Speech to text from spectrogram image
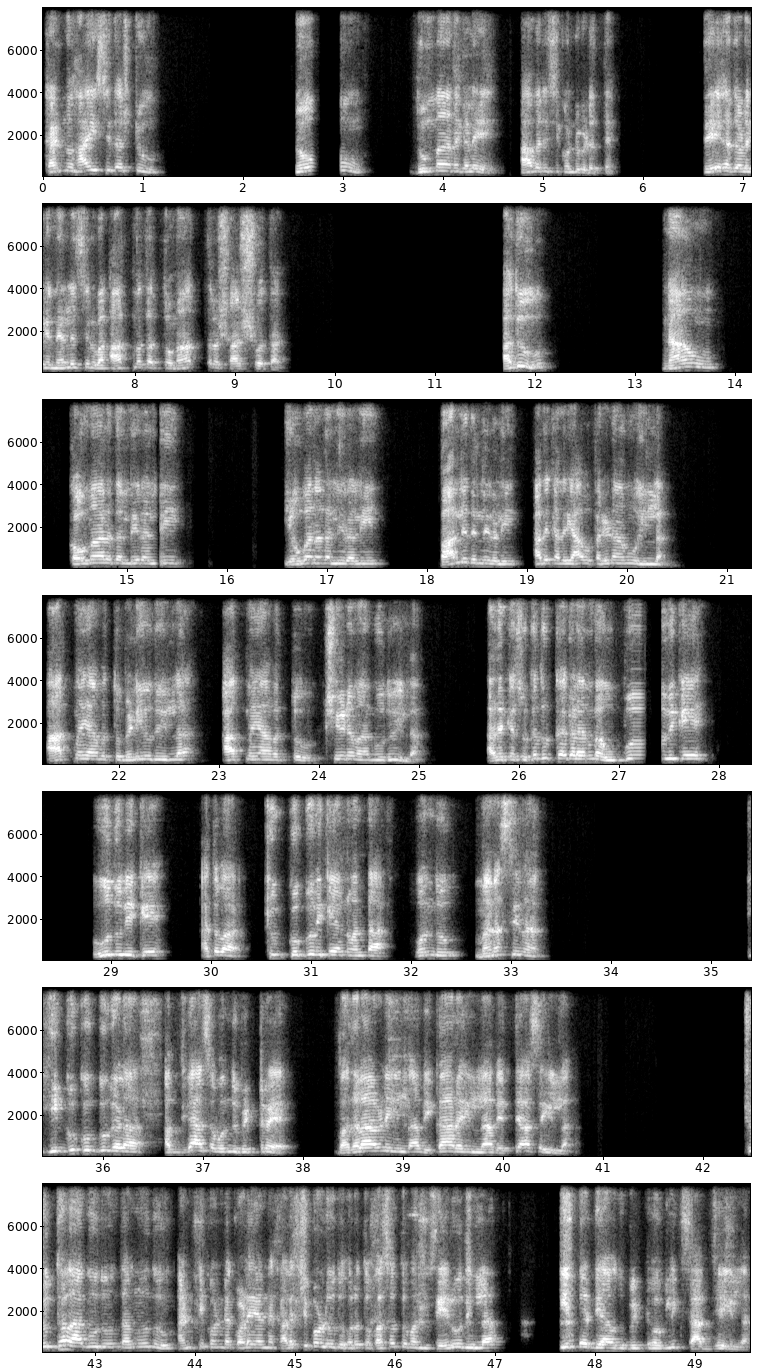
ಕಣ್ಣು ಹಾಯಿಸಿದಷ್ಟು ನೋವು ದುಮ್ಮಾನಗಳೇ ಆವರಿಸಿಕೊಂಡು ಬಿಡುತ್ತೆ. ದೇಹದೊಳಗೆ ನೆಲೆಸಿರುವ ಆತ್ಮತತ್ವ ಮಾತ್ರ ಶಾಶ್ವತ. ಅದು ನಾವು ಕೌಮಾರದಲ್ಲಿರಲಿ, ಯೌವನದಲ್ಲಿರಲಿ, ಬಾಲ್ಯದಲ್ಲಿರಲಿ ಅದಕ್ಕೆ ಅದರ ಯಾವ ಪರಿಣಾಮವೂ ಇಲ್ಲ. ಆತ್ಮ ಯಾವತ್ತು ಬೆಳೆಯುವುದು ಇಲ್ಲ, ಆತ್ಮ ಯಾವತ್ತು ಕ್ಷೀಣವಾಗುವುದೂ ಇಲ್ಲ. ಅದಕ್ಕೆ ಸುಖ ದುಃಖಗಳೆಂಬ ಉಬ್ಬುವಿಕೆ, ಊದುವಿಕೆ ಅಥವಾ ಕುಗ್ಗುವಿಕೆ ಅನ್ನುವಂತ ಒಂದು ಮನಸ್ಸಿನ ಹಿಗ್ಗು ಕುಗ್ಗುಗಳ ಅಭ್ಯಾಸ ಒಂದು ಬಿಟ್ರೆ ಬದಲಾವಣೆ ಇಲ್ಲ, ವಿಕಾರ ಇಲ್ಲ, ವ್ಯತ್ಯಾಸ ಇಲ್ಲ. ಶುದ್ಧವಾಗುವುದು ಅಂತ ಅನ್ನುವುದು ಅಂಟಿಕೊಂಡ ಕೊಳೆಯನ್ನ ಕಳಚಿಕೊಳ್ಳುವುದು ಹೊರತು ಹೊಸತು ಬಂದು ಸೇರುವುದಿಲ್ಲ. ಇದ್ದದ್ಯಾವುದು ಬಿಟ್ಟು ಹೋಗ್ಲಿಕ್ಕೆ ಸಾಧ್ಯ ಇಲ್ಲ.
